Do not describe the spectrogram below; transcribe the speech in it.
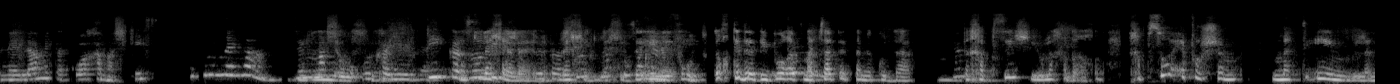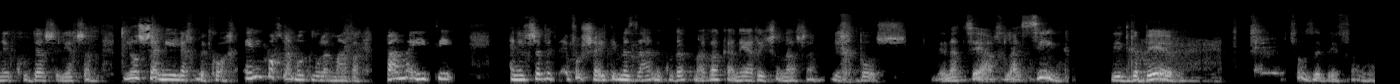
נעלם את הכוח המשקיף. נעלם. זה זה משהו. חיותי אז כזאת. לכי על הערב, לכי, לכי, זה. עייפות. תוך כדי דיבור את מצאת את הנקודה. תחפשי שיהיו לך הדרכות. חפשו איפה שם מתאים לנקודה שלי עכשיו. לא שאני אלך בכוח, אין לי כוח לעמוד מול המאבק. פעם הייתי, אני חושבת, איפה שהייתי מזהה נקודת מאבק, אני הראשונה שם. לכבוש, לנצח, להשיג, להתגבר. איפה זה ואיפה לא?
